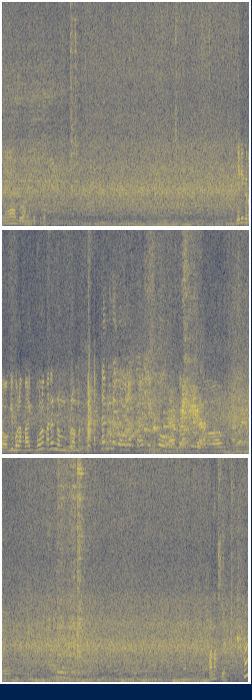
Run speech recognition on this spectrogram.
Ya, dua lagi cukup. Jadi grogi bolak-balik mulu padahal belum belum matang udah bolak-balik mulu. Panas ya? Hah?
